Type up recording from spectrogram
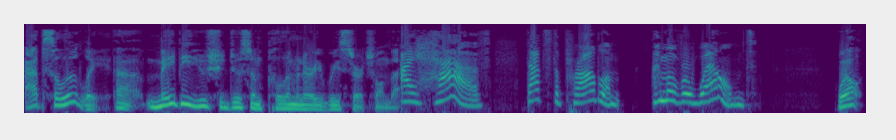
Absolutely. Uh, maybe you should do some preliminary research on that. I have. That's the problem. I'm overwhelmed. Well,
